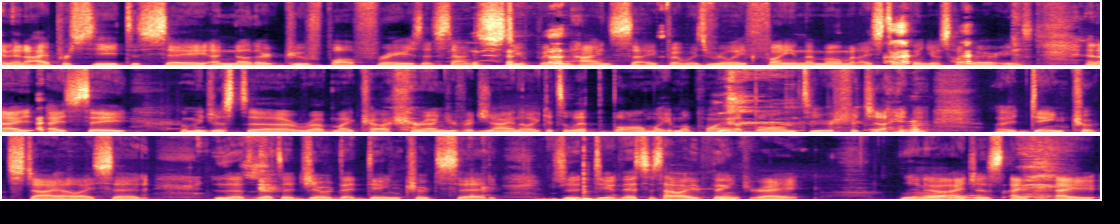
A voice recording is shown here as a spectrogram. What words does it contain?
and then I proceed to say another goofball phrase that sounds stupid in hindsight, but was really funny in the moment. I still think it was hilarious. And I, I say, let me just uh, rub my cock around your vagina like it's lip balm, like I'm applying a balm to your vagina, like Dane Cook style. I said, that's, that's a joke that Dane Cook said. Dude, this is how I think, right? You know, I just, I, I,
